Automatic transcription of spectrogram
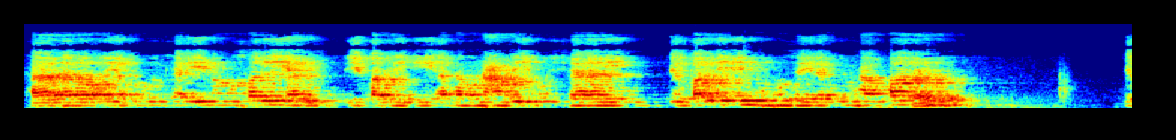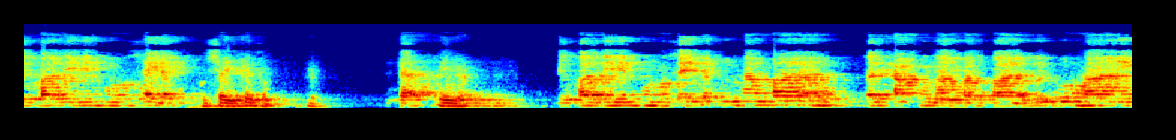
هذا رؤيته الكريم مصليا في قبره أثر عظيم الشان في القلب منه حسيلة قال في القلب منه حسيلة حسيكة في القلب منه حسيلة قال فالحق ما قد قال بالبرهان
